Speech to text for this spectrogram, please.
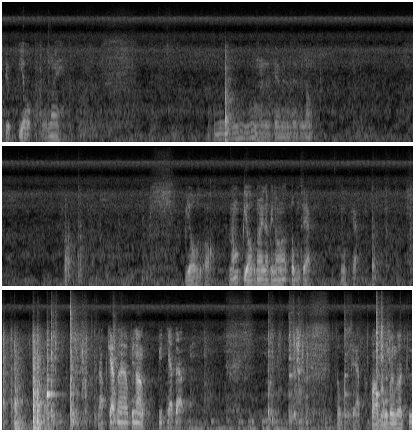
เปรี้ยวๆหน่อยอืมอันนี้แกมันใส่ไปน้องเป รี้ยวออกน้ำเปรี้ยวหน่อยนะพี่น้องต้มแซ่บยังแซ่บรับแก๊สนะครับพี่น้องปิดแก๊สแล้วต้มแซ่บกระเพาะหมูเบิ่งรสคือ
